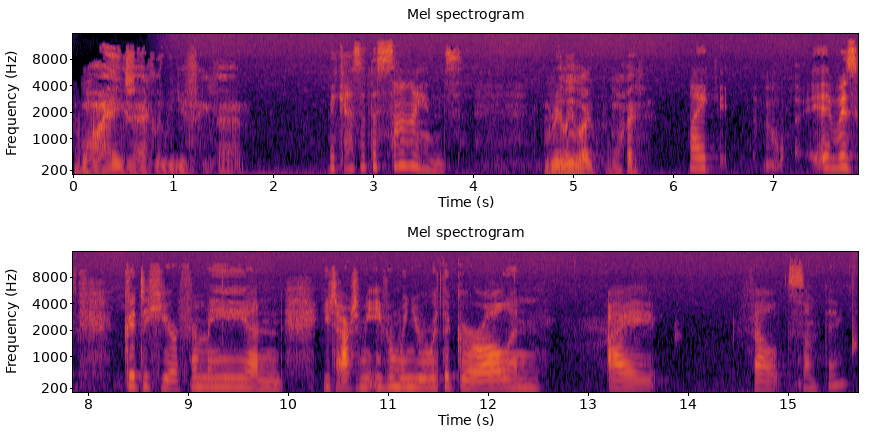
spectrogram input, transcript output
why exactly would you think that? Because of the signs. Really? Like what? Like it was good to hear from me and you talked to me even when you were with a girl and I felt something.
